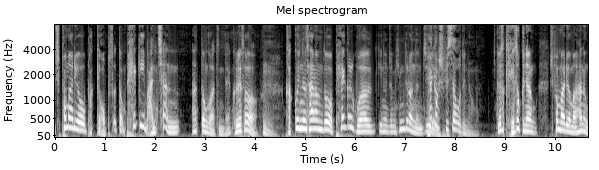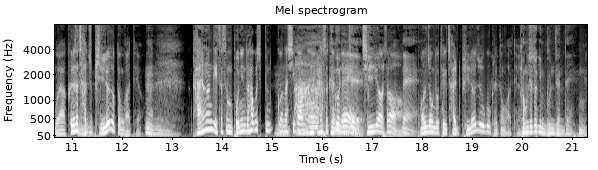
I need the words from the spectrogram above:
슈퍼마리오밖에 없었던 팩이 많지 않았던 것 같은데. 그래서 음. 갖고 있는 사람도 팩을 구하기는 좀 힘들었는지. 팩값이 비싸거든요. 그래서 계속 그냥 슈퍼마리오만 하는 거야. 그래서 자주 빌려줬던 것 같아요. 그러니까 음. 다양한 게 있었으면 본인도 하고 싶거나 음. 시간을 아, 했을 텐데 이제- 질려서 네. 어느 정도 되게 잘 빌려주고 그랬던 것 같아요. 경제적인 문제인데 음,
